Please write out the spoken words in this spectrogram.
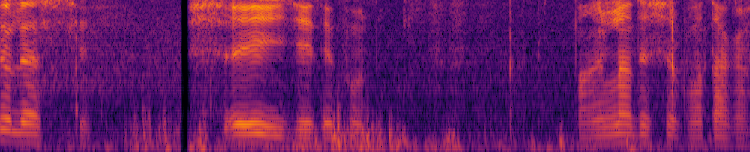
চলে আসছে। সেই যে দেখুন, বাংলাদেশের পতাকা।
